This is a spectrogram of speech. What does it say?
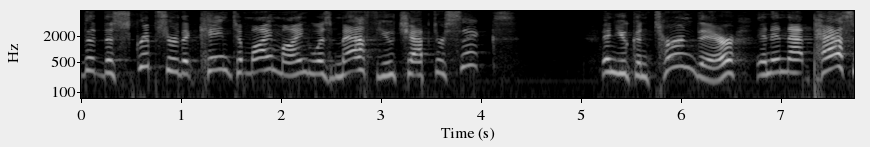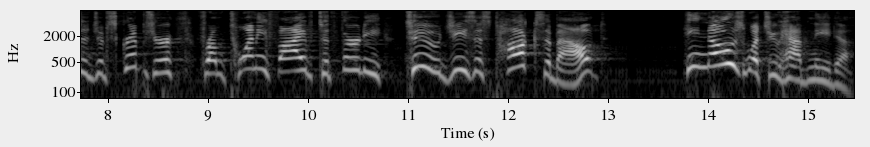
The, the scripture that came to my mind was Matthew chapter 6. And you can turn there, and in that passage of scripture from 25 to 32, Jesus talks about He knows what you have need of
